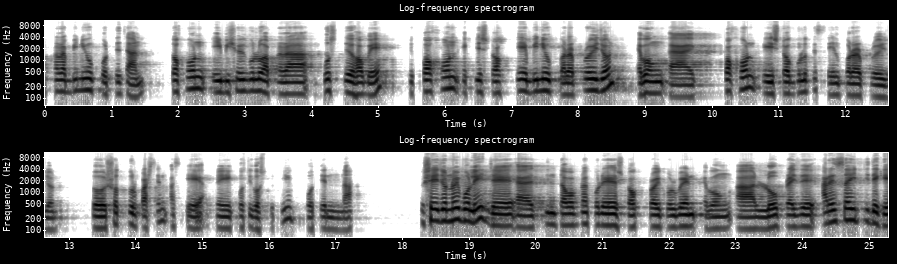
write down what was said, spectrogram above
আপনারা বিনিয়োগ করতে চান তখন এই বিষয়গুলো আপনারা বুঝতে হবে কখন একটি স্টককে বিনিয়োগ করার প্রয়োজন এবং কখন এই স্টকগুলোতে সেল করার প্রয়োজন। তো ৭০% আজকে আপনি ক্ষতিগ্রস্তটি হতেন না। তো সেই জন্যই বলি যে চিন্তা ভাবনা করে স্টক ক্রয় করবেন এবং লো প্রাইস এ RSI টি দেখে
